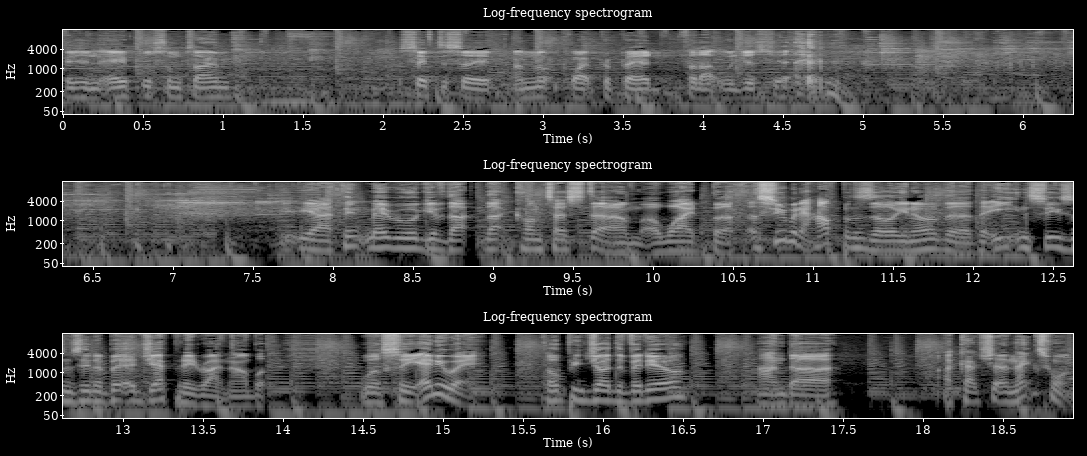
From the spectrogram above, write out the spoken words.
is in April sometime. Safe to say, I'm not quite prepared for that one just yet. Yeah, I think maybe we'll give that, that contest um, a wide berth. Assuming it happens, though, you know, the, the eating season's in a bit of jeopardy right now, but we'll see. Anyway, hope you enjoyed the video, and uh, I'll catch you at the next one.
